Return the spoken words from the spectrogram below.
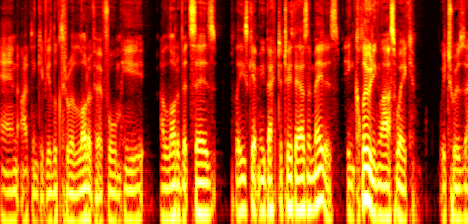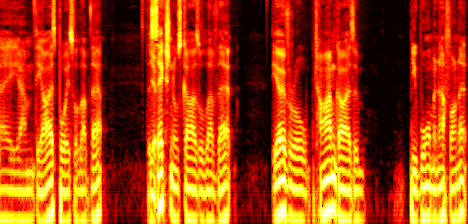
And I think if you look through a lot of her form here, a lot of it says, please get me back to 2,000 metres, including last week, which was a, um, the Eyes boys will love that. The Yep. sectionals guys will love that. The overall time guys will be warm enough on it.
